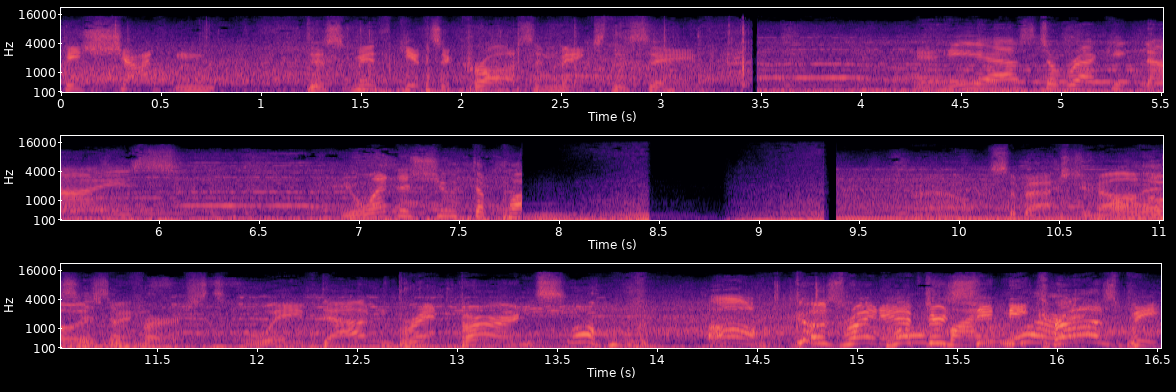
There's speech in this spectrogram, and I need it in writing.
His shot and DeSmith gets across and makes the save. And he has to recognize you went to shoot the puck. Well, Sebastian Oh, Aho this has is a been first. waved out, and Brent Burns. Oh, oh goes right Oh, after my Sidney word. Crosby.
